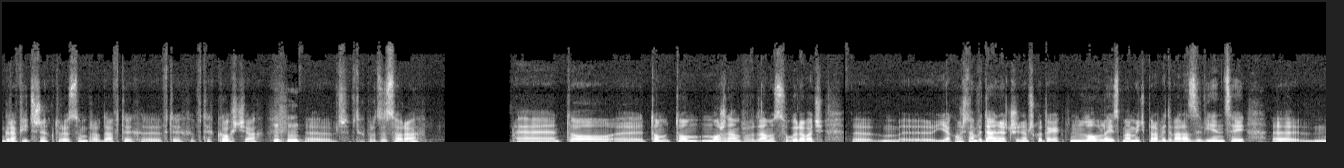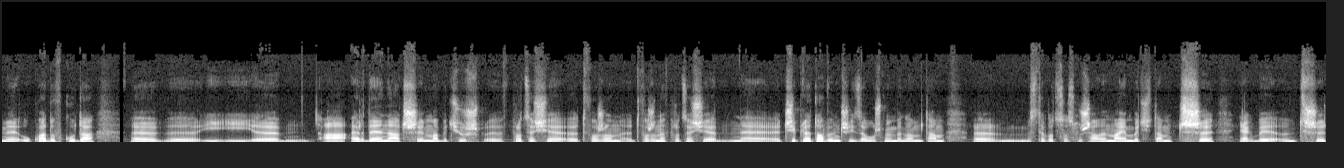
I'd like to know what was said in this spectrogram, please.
graficznych, które są prawda, w, tych, w, tych, w tych kościach, mhm. E, czy w tych procesorach. E, to, e, to, to może nam prawda, sugerować e, jakąś tam wydajność, czyli na przykład tak jak ten Lovelace ma mieć prawie dwa razy więcej układów CUDA, i, a RDNA 3 ma być już w procesie tworzone, tworzone w procesie chipletowym, czyli załóżmy będą tam, z tego co słyszałem, mają być tam trzy jakby trzy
